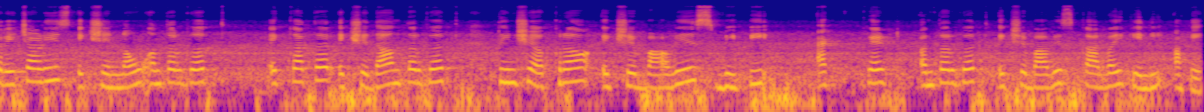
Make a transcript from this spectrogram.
त्रेचाळीस एकशे नऊ अंतर्गत एकाहत्तर एकशे दहा अंतर्गत तीनशे अकरा एकशे बावीस बी पी ॲक्ट अंतर्गत एकशे बावीस कारवाई केली आहे.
